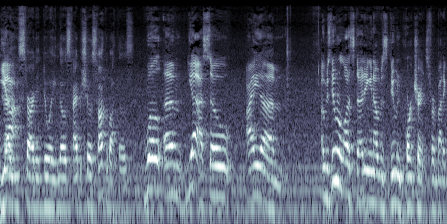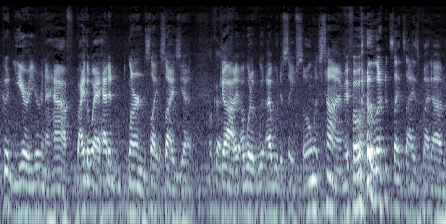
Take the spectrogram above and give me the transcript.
Yeah. how you started doing those type of shows. Talk about those. Well, um, yeah. So I um, I was doing a lot of studying and I was doing portraits for about a good year, a year and a half. By the way, I hadn't learned sight size yet. Okay. God, I would have I would have saved so much time if I would have learned sight size. But um,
